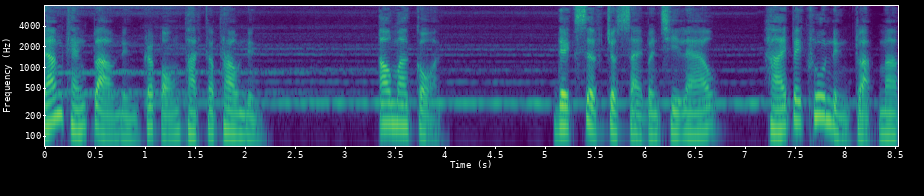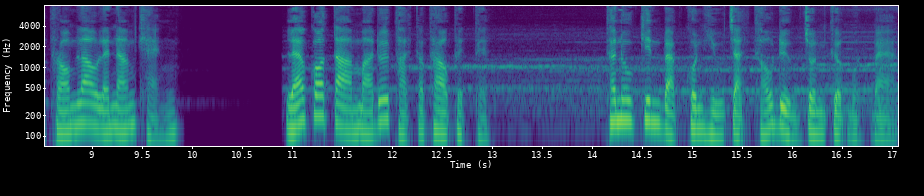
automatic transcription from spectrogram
น้ำแข็งเปล่าหนึ่งกระป๋องผัดกะเพราหนึ่ง เอามาก่อน เด็กเสิร์ฟจดใส่บัญชีแล้ว หายไปครู่หนึ่งกลับมาพร้อมเหล้าและน้ำแข็ง แล้วก็ตามมาด้วยผัดกะเพราเผ็ดๆธนูกินแบบคนหิวจัดเขาดื่มจนเกือบหมดแบน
